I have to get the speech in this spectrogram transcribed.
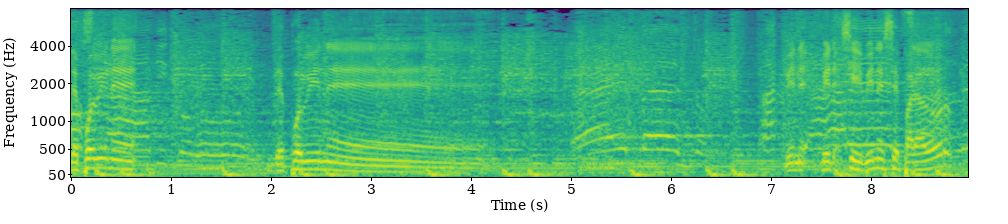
Después viene. Después viene. Viene, viene, sí, viene separador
